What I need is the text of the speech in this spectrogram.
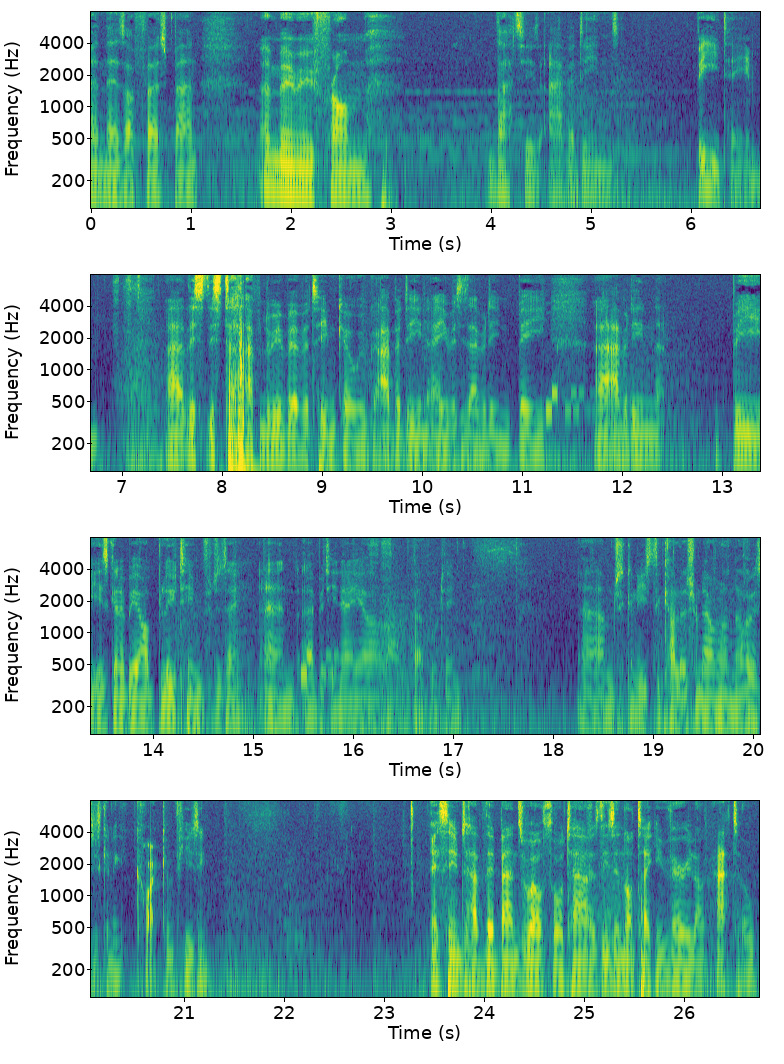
And there's our first ban. Amumu from that is Aberdeen's B team. Uh, this this does happen to be a bit of a team kill. We've got Aberdeen A versus Aberdeen B. Uh, Aberdeen B is going to be our blue team for today, and Aberdeen A are our purple team. Uh, I'm just going to use the colours from now on, otherwise it's going to get quite confusing. They seem to have their bans well thought out, as these are not taking very long at all.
